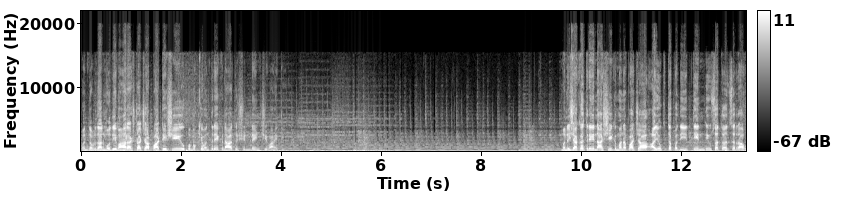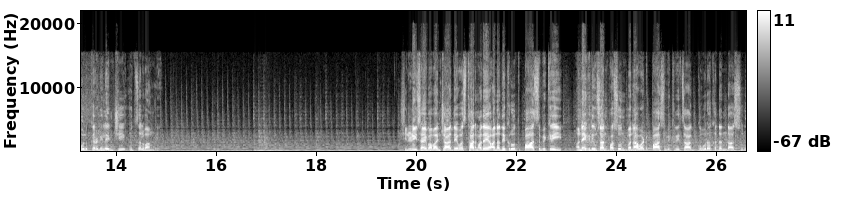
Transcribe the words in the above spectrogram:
पंतप्रधान मोदी महाराष्ट्राच्या पाठीशी उपमुख्यमंत्री एकनाथ शिंदेंची माहिती. मनीषा खत्री नाशिक मनपाच्या आयुक्तपदी तीन दिवसातच राहुल कर्डिल यांची उचलबांगडी शिर्डी साईबाबांच्या देवस्थानमध्ये अनधिकृत पास विक्री अनेक दिवसांपासून बनावट पास विक्रीचा गोरखधंदा सुरू.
